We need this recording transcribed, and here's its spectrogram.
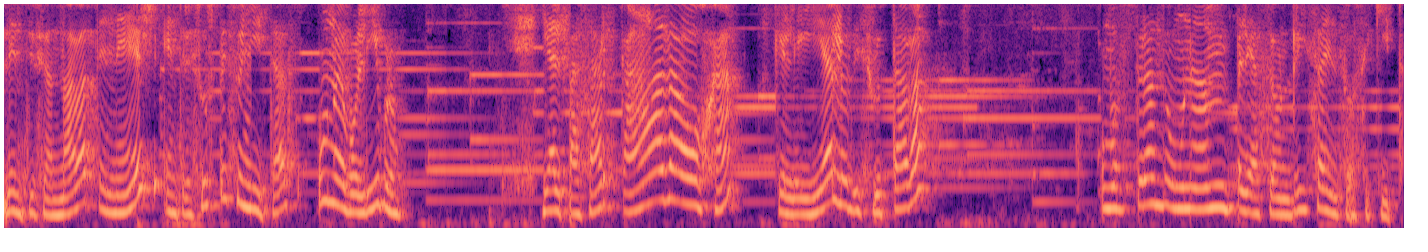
Le entusiasmaba tener entre sus pezuñitas un nuevo libro. Y al pasar cada hoja que leía lo disfrutaba mostrando una amplia sonrisa en su hociquito.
